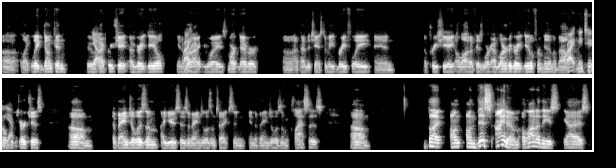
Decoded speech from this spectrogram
uh, like Lig Duncan, who Yep. I appreciate a great deal in a Right. variety of ways. Mark Dever, uh, I've had the chance to meet briefly and appreciate a lot of his work. I've learned a great deal from him about Right. Me too. Yeah. churches. Um, evangelism, I use his evangelism text in, in evangelism classes. Um, but on, on this item, a lot of these guys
